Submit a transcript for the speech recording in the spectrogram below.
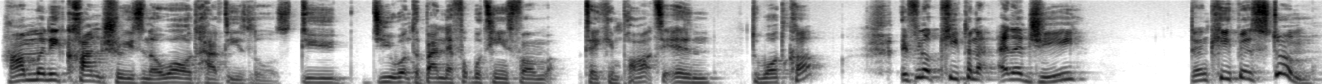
How many countries in the world have these laws? Do you do you want to ban their football teams from taking part in the World Cup? If you're not keeping that energy, then keep it stum.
